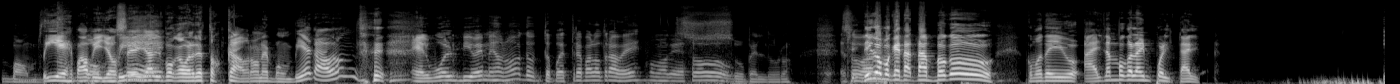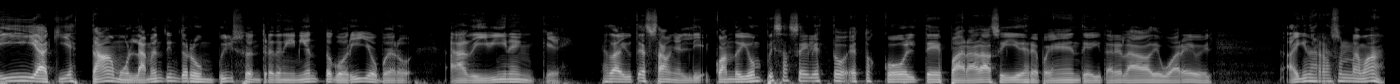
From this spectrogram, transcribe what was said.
Bombié, papi. Yo sé ya el vocabulario de estos cabrones. Bombié, cabrón. él volvió y me dijo, no, te, te puedes trepar otra vez. Como que eso. Súper duro. eso Sí, vale. Digo, porque ta- tampoco, como te digo, a él tampoco le va a importar. Y aquí estamos. Lamento interrumpir su entretenimiento, Corillo, pero adivinen qué. O sea, y ustedes saben, el cuando yo empiezo a hacer esto, estos cortes, parar así de repente, editar el audio, whatever, hay una razón nada más.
